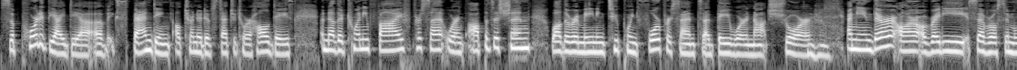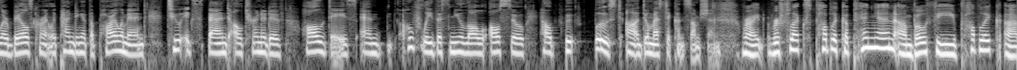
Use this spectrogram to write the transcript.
supported the idea of expanding alternative statutory holidays. Another 25% were in opposition, while the remaining 2.4% said they were not sure. Mm-hmm. I mean, there are already several similar bills currently pending at the parliament to expand alternative holidays, and hopefully this new law will also help bo- boost uh, domestic consumption. Right. Reflects public opinion. Um, both the public, uh,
